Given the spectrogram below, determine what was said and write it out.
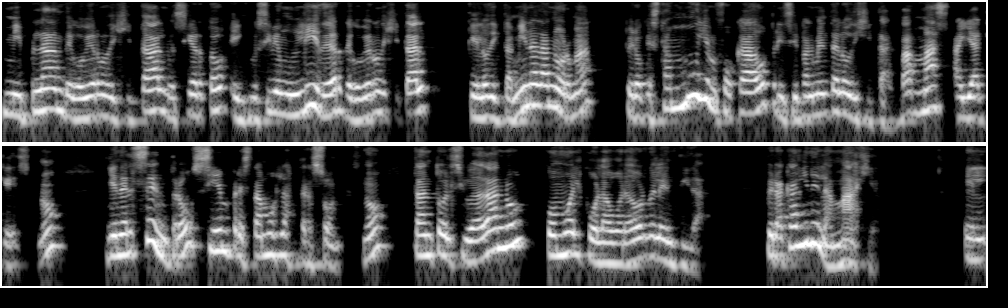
mi plan de gobierno digital, ¿no es cierto? E inclusive un líder de gobierno digital que lo dictamina la norma, pero que está muy enfocado principalmente a lo digital, va más allá que eso, ¿no? Y en el centro siempre estamos las personas, ¿no? Tanto el ciudadano como el colaborador de la entidad. Pero acá viene la magia. El,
